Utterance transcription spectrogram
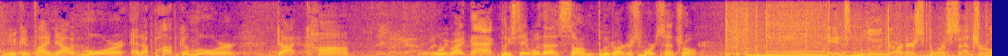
And you can find out more at apopkamower.com. We'll be right back. Please stay with us on Blue Darter Sports Central. It's Blue Darter Sports Central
